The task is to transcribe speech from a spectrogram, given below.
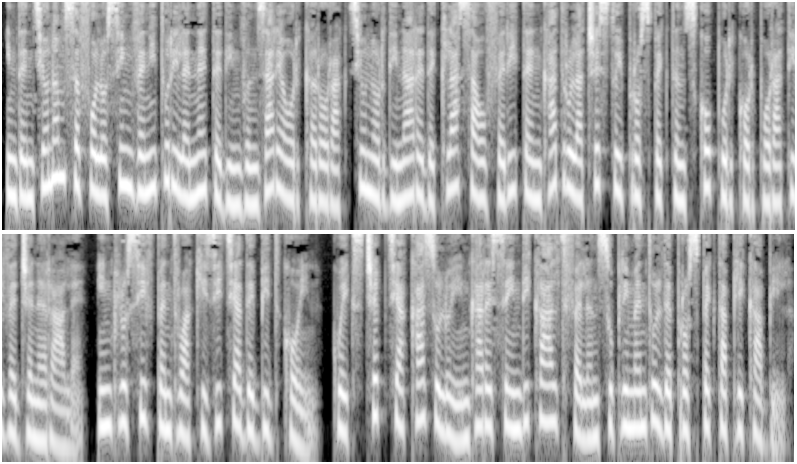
Intenționăm să folosim veniturile nete din vânzarea oricăror acțiuni ordinare de clasa oferite în cadrul acestui prospect în scopuri corporative generale, inclusiv pentru achiziția de Bitcoin, cu excepția cazului în care se indică altfel în suplimentul de prospect aplicabil.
